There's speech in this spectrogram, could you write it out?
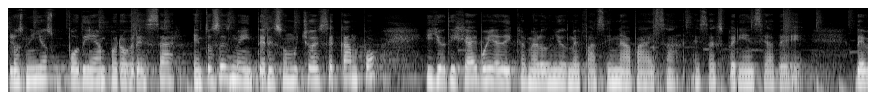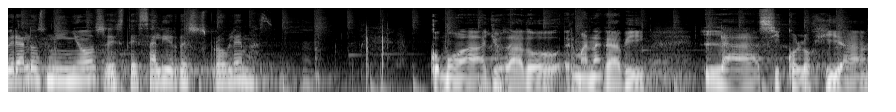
los niños podían progresar. Entonces me interesó mucho ese campo y yo dije, ay, voy a dedicarme a los niños. Me fascinaba esa, esa experiencia de, de ver a los niños este, salir de sus problemas. ¿Cómo ha ayudado, hermana Gaby, la psicología,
